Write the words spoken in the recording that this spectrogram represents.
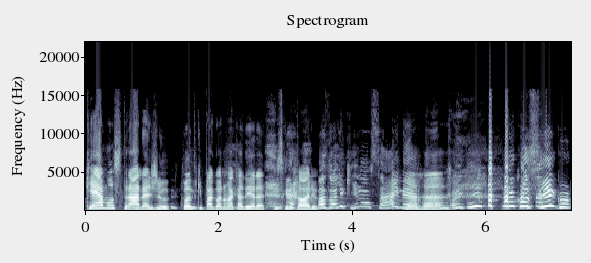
quer mostrar, né, Ju? Quanto que pagou numa cadeira no escritório. Mas olha aqui, não sai, merda. Aham. Olha aqui, eu não consigo.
